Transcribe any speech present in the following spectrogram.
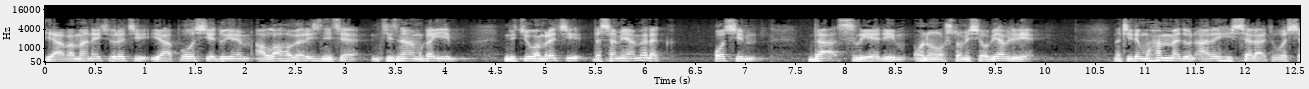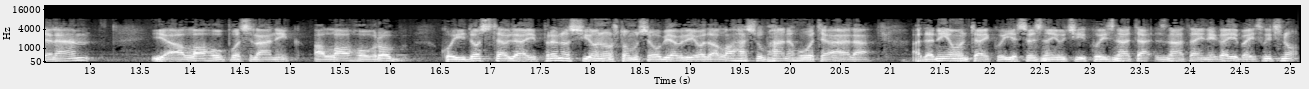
ja vama neću reći ja posjedujem Allahove riznice niti znam gajib niti ću vam reći da sam ja melek osim da slijedim ono što mi se objavljuje. Znači da Muhammedun alaihi salatu wasalam je Allahov poslanik Allahov rob koji dostavlja i prenosi ono što mu se objavljuje od Allaha subhanahu wa ta'ala a da nije on taj koji je sveznajući koji zna, ta, zna tajne gajba i slično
